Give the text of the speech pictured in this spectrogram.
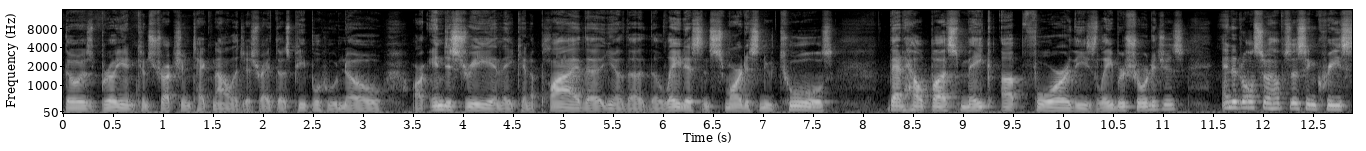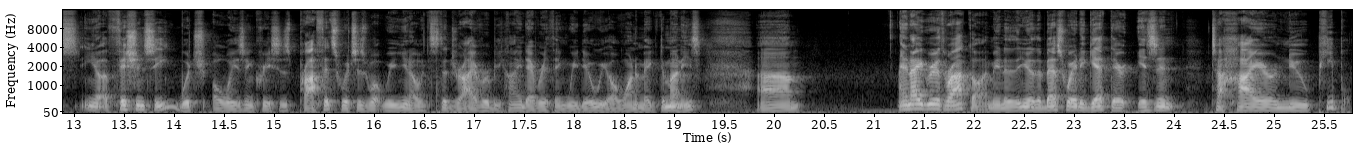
those brilliant construction technologists, right? Those people who know our industry and they can apply the you know the the latest and smartest new tools that help us make up for these labor shortages. And it also helps us increase, you know, efficiency, which always increases profits, which is what we, you know, it's the driver behind everything we do. We all want to make the monies. Um, and I agree with Rocco. I mean, you know, the best way to get there isn't to hire new people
